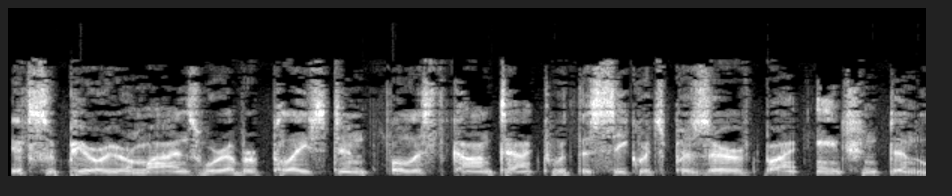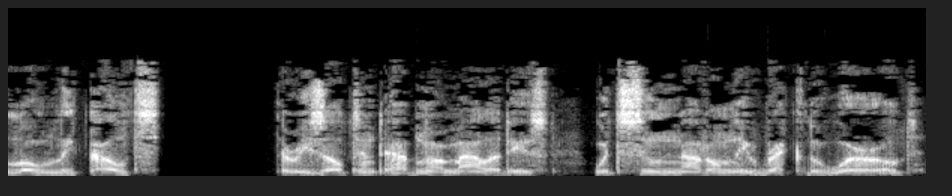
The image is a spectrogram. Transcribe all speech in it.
if superior minds were ever placed in fullest contact with the secrets preserved by ancient and lowly cults, the resultant abnormalities would soon not only wreck the world,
